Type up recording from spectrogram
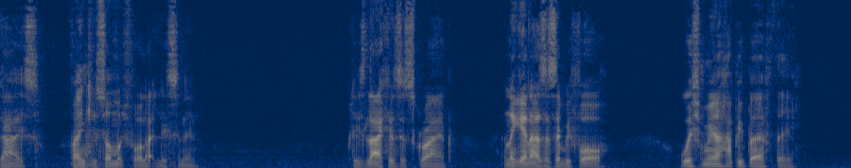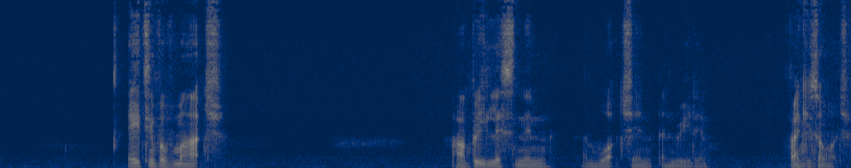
Guys, thank you so much for like listening. Please like and subscribe. And again, as I said before, wish me a happy birthday. 18th of March. I'll be listening and watching and reading. Thank you so much.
